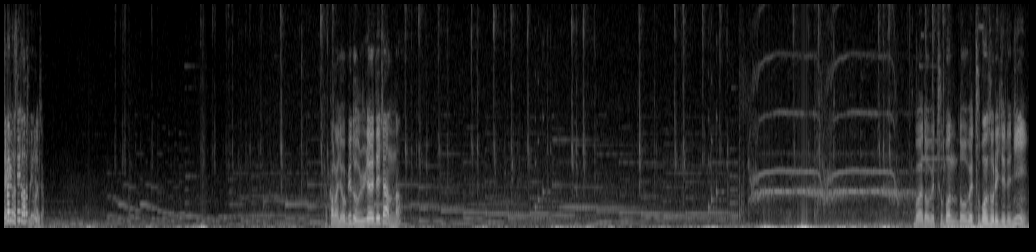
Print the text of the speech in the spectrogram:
되고 잠깐만 여기도 울려야 되지 않나? 뭐야 너 왜 두 번 너 왜 두 번 소리 지르니?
